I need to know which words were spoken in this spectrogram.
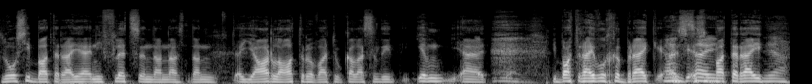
los die batterye in die flits en dan dan 'n jaar later of wat ook al as hulle die een uh, die battery wil gebruik, Dan is, is sê- die battery Ja.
